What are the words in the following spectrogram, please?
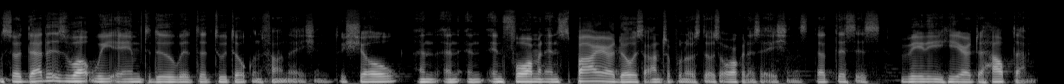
so that is what we aim to do with the Two Tokens Foundation to show and, and, and inform and inspire those entrepreneurs, those organizations that this is really here to help them.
